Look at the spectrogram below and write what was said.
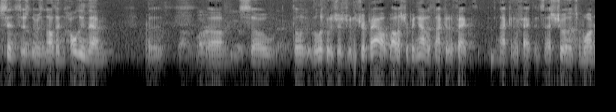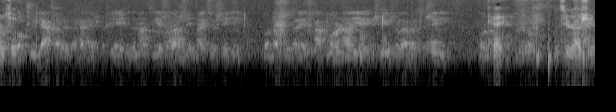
since there was nothing holding them, the, um, so the, the, liquid is just going to drip out. While it's dripping out, it's not going to affect. Not going to affect it. It's not sure that's one or two. Okay. Let's see Rashi.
